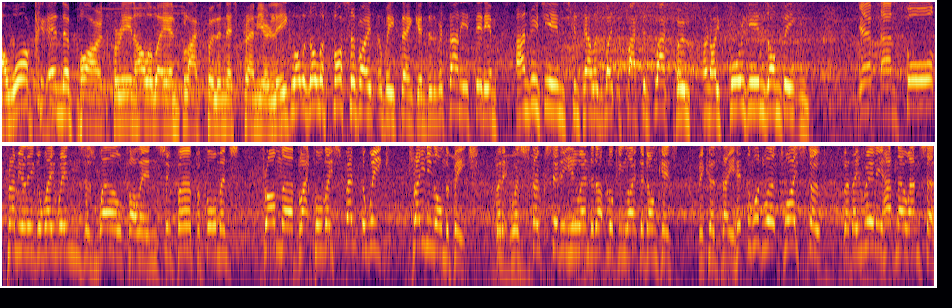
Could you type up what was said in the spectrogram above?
A walk in the park for Ian Holloway and Blackpool in this Premier League. What was all the fuss about, they'll be thinking? To the Britannia Stadium, Andrew James can tell us about the fact that Blackpool are now four games unbeaten. Yep, and four Premier League away wins as well, Colin. Superb performance from uh, Blackpool. They spent the week training on the beach, but it was Stoke City who ended up looking like the donkeys because they hit the woodwork twice, Stoke, but they really had no answer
